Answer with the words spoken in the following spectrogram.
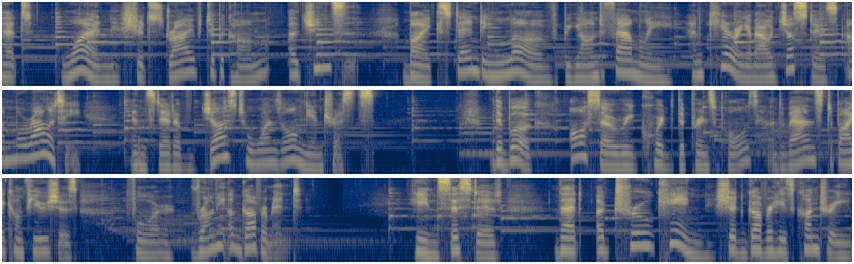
that one should strive to become a 君子 by extending love beyond family and caring about justice and morality instead of just one's own interests. The book also recorded the principles advanced by Confucius for running a government. He insisted that a true king should govern his country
